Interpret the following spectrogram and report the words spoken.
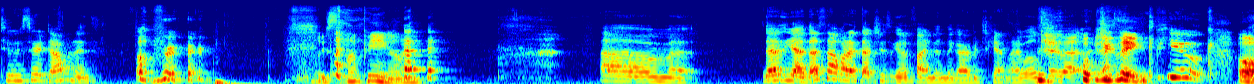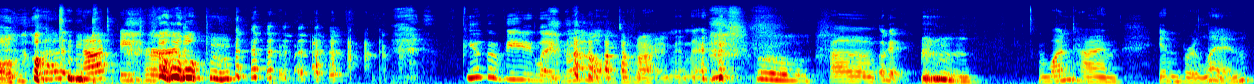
To assert dominance over her. At least it's not peeing on her. Um, that yeah, that's not what I thought she was gonna find in the garbage can. I will say that. What do you think? Puke, Oh, not, poop. not a a turd. little poop. Puke would be like normal to find in there. Um, okay. One time in Berlin,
